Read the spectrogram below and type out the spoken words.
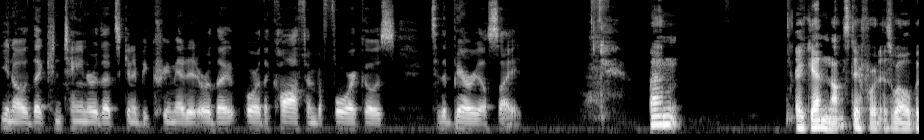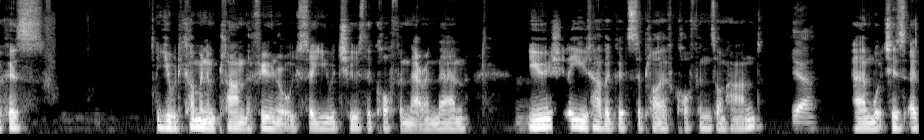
you know the container that's going to be cremated or the or the coffin before it goes to the burial site. Um, again, that's different as well because you would come in and plan the funeral. So you would choose the coffin there and then. Mhm. Usually, you'd have a good supply of coffins on hand, Yeah, um, which is a,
